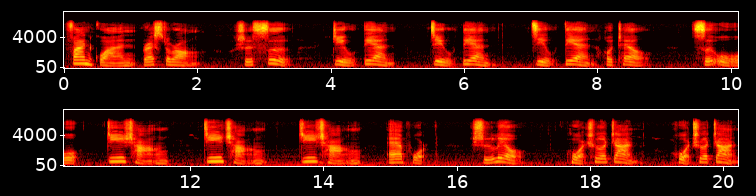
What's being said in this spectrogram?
饭馆 restaurant 十四酒店酒店，酒店 hotel，十五，机场，机场，机场 airport，十六，火车站，火车站，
